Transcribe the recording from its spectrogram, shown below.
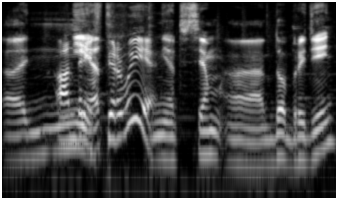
Э, Андрей, нет, впервые? нет, всем э, добрый день.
